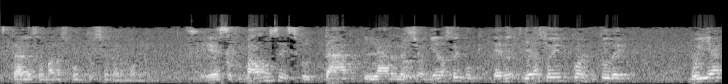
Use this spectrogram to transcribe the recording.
estar los hermanos juntos en armonía. Vamos a disfrutar la relación. Ya no estoy, ya no estoy la actitud de voy a,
